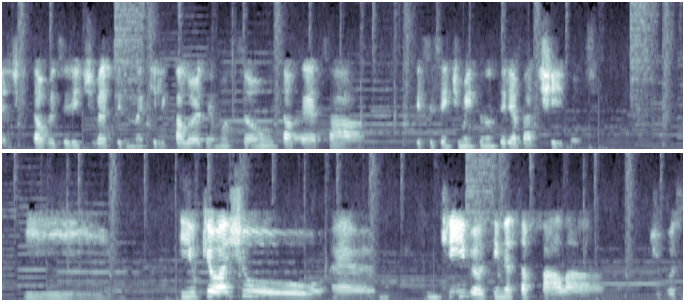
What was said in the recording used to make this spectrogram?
acho que talvez se a gente tivesse ido naquele calor da emoção, essa, esse sentimento não teria batido. E, e o que eu acho é, incrível assim nessa fala de você,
